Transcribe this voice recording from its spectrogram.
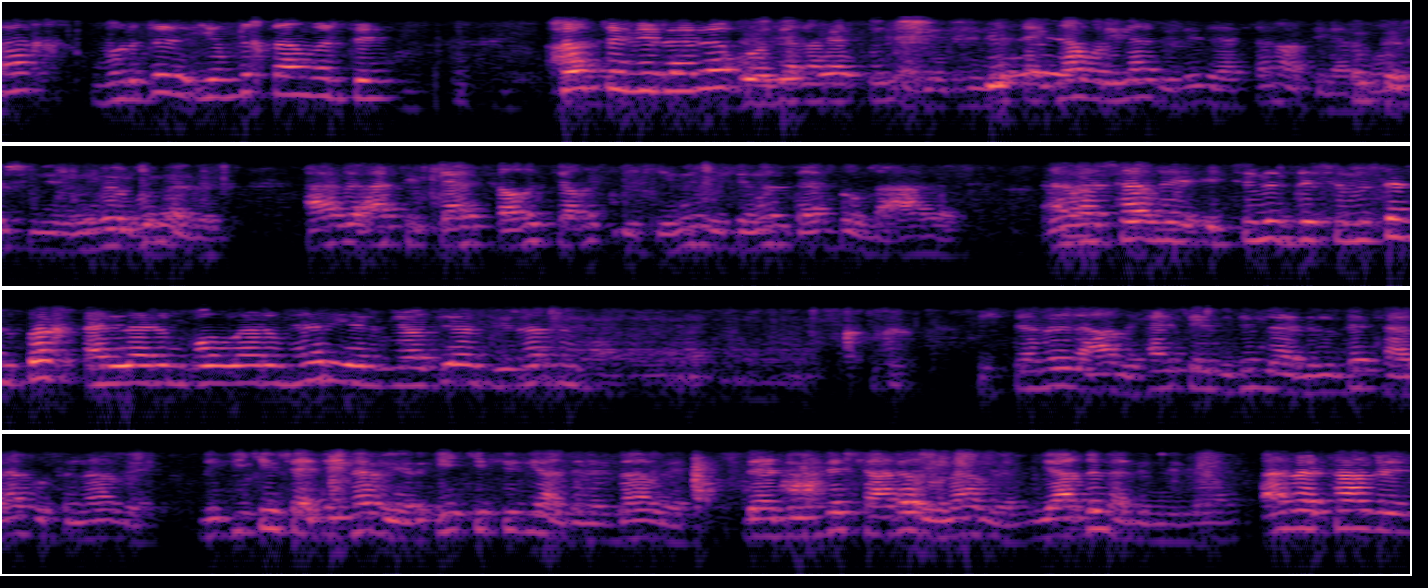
bak, vurdu, yumrukla vurdu. Çok devirler abi. Hocalar hep böyle diyor. Bizi tekne vuruyorlar bizi dersten atıyorlar. Konuşmuyor. Bu nedir? Abi artık ders çalış çalış işimiz işimiz ders oldu abi. Evet abi, içimiz dışımızda bak ellerim, kollarım, her yerim yazıyor yazıyor abi. İşte böyle abi herkes bizim derdimize çare bulsun abi. Bizi kimse dinlemiyor. İyi ki siz geldiniz abi. Derdimize çare olun abi. Yardım edin bize. Evet abi,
